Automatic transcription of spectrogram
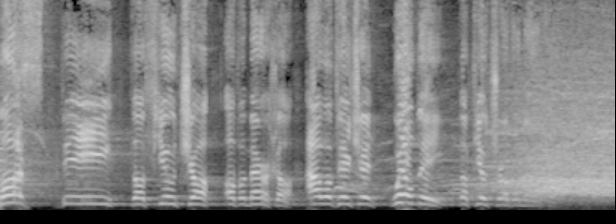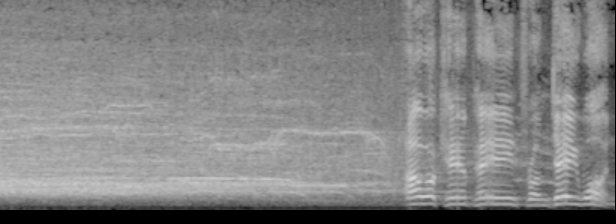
must be the future of America. Our vision will be the future of America. Our campaign from day one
